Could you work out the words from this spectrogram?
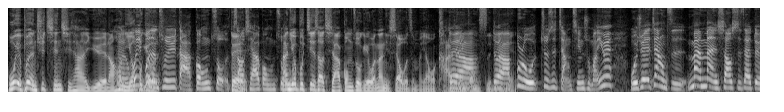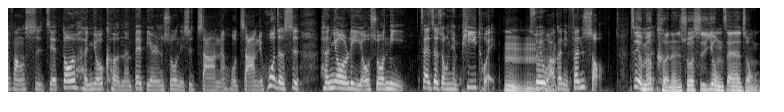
我也不能去签其他的约，然后你又不不能出去打工作找其他工作，那你又不介绍其他工作给我，那你是要我怎么样？我卡在这间公司里面。对啊，不如就是讲清楚嘛，因为我觉得这样子慢慢消失在对方世界，都很有可能被别人说你是渣男或渣女，或者是很有理由说你在这中间劈腿，嗯嗯，所以我要跟你分手。这有没有可能说是用在那种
